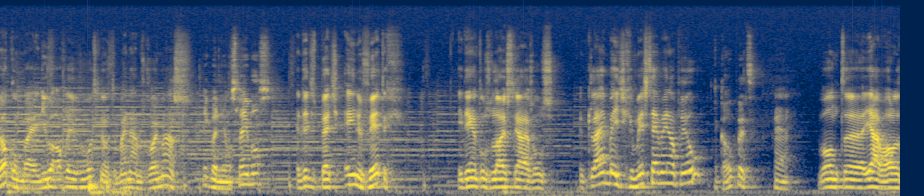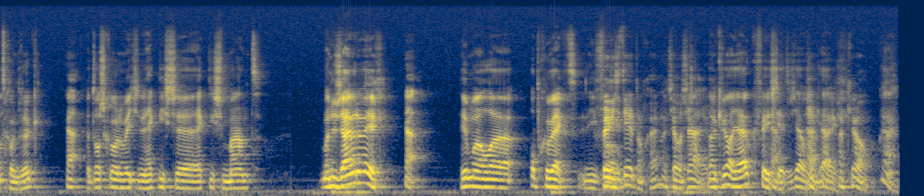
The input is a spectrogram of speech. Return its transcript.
Welkom bij een nieuwe aflevering van Woordgenoten. Mijn naam is Roy Maas Ik ben Jan Slebels. en dit is badge 41. Ik denk dat onze luisteraars ons een klein beetje gemist hebben in april. Ik hoop het. Ja. Want eh, ja, we hadden het gewoon druk. Ja. Het was gewoon een beetje een hectische, hectische maand. Maar nu zijn we er weer. Ja. Helemaal eh, opgewekt. Gefeliciteerd nog, hè? Want jij was jarig. Dankjewel, jij ook gefeliciteerd. Ja. Dus jij was Ja, ook jarig. Dankjewel. Ja.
